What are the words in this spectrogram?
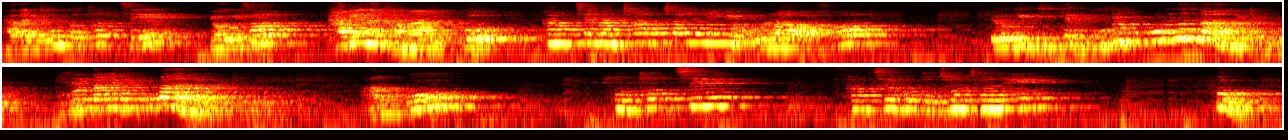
바닥에 손끝 터치 여기서 다리는 가만히 있고 상체만 천천히 여기 밑에 물을 뽑는다는 느낌으로 물을 땅에서 뽑아낸다는 느낌으로. 안고 손 터치 상체부터 천천히 후.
